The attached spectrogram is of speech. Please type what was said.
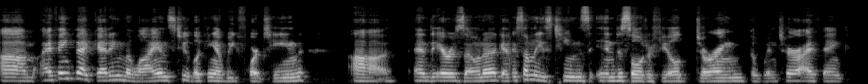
Um, I think that getting the Lions to looking at Week 14 uh, and Arizona, getting some of these teams into Soldier Field during the winter, I think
